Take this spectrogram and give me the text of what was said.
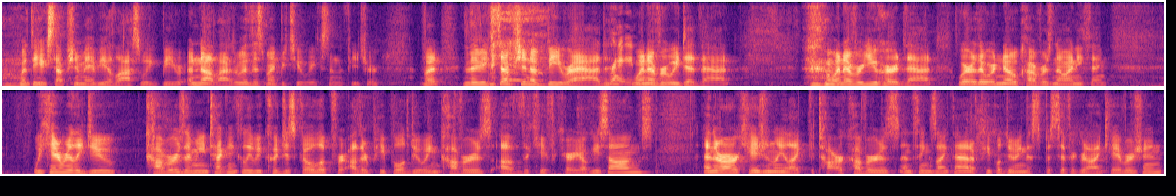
with the exception maybe of last week be uh, not last well, this might be two weeks in the future but the exception of B Rad Right. whenever we did that whenever you heard that where there were no covers no anything we can't really do covers. I mean, technically, we could just go look for other people doing covers of the K for Karaoke songs. And there are occasionally like guitar covers and things like that of people doing the specific Relient K version.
